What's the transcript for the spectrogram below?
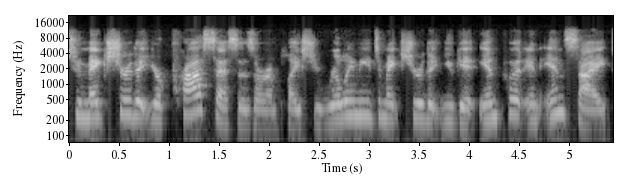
to make sure that your processes are in place, you really need to make sure that you get input and insight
